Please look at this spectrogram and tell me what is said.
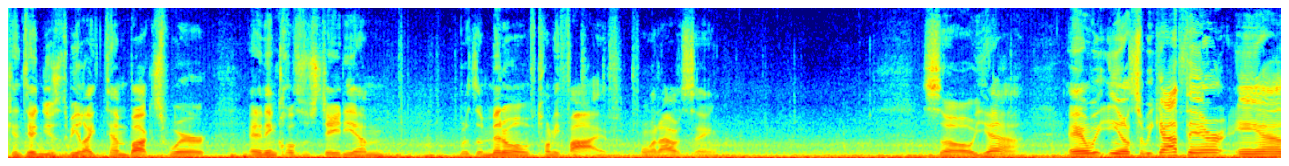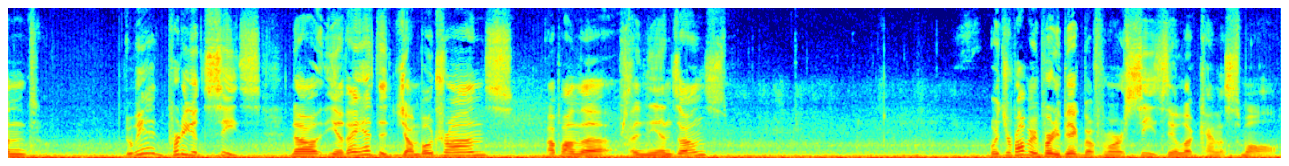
continues to be like ten bucks, where anything close to stadium was a minimum of twenty five, from what I was seeing. So yeah and we you know so we got there and we had pretty good seats now you know they had the jumbotrons up on the in the end zones which are probably pretty big but from our seats they look kind of small.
